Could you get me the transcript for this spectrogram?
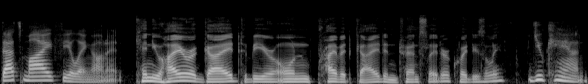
That's my feeling on it. Can you hire a guide to be your own private guide and translator quite easily? You can.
